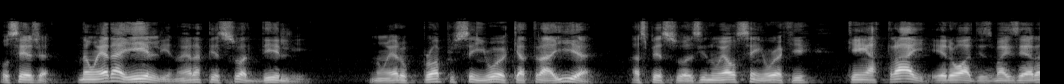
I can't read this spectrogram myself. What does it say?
Ou seja, não era ele, não era a pessoa dele não era o próprio Senhor que atraía as pessoas, e não é o Senhor aqui quem atrai Herodes, mas era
